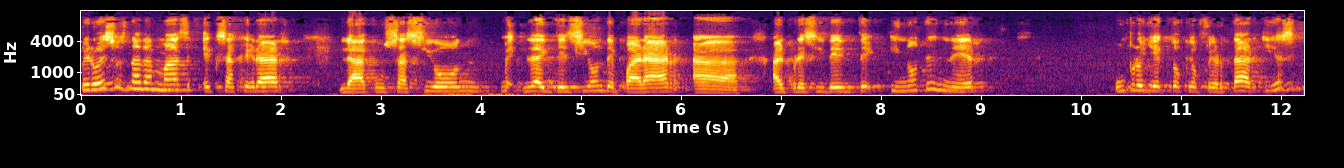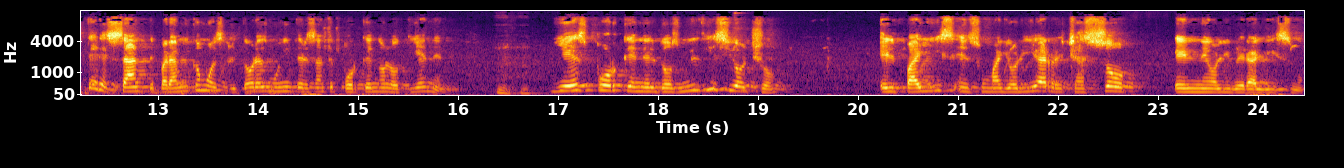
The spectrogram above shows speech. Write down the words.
pero eso es nada más exagerar la acusación, la intención de parar al presidente y no tener un proyecto que ofertar. Y es interesante, para mí como escritor es muy interesante por qué no lo tienen. Y es porque en el 2018 el país en su mayoría rechazó el neoliberalismo.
